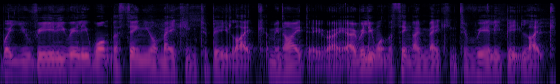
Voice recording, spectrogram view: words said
where you really really want the thing you're making to be like i mean i do right i really want the thing i'm making to really be like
